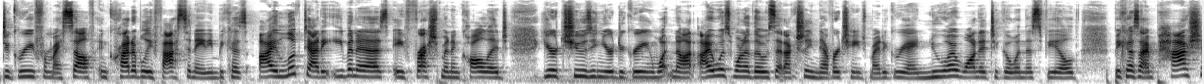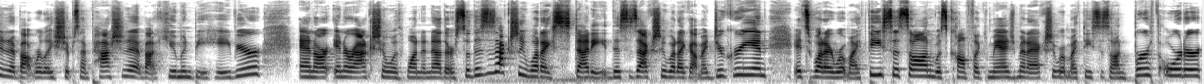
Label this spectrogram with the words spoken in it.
degree for myself incredibly fascinating because I looked at it even as a freshman in college. You're choosing your degree and whatnot. I was one of those that actually never changed my degree. I knew I wanted to go in this field because I'm passionate about relationships. I'm passionate about human behavior and our interaction with one another. So this is actually what I studied. This is actually what I got my degree in. It's what I wrote my thesis on was conflict management. I actually wrote my thesis on birth order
